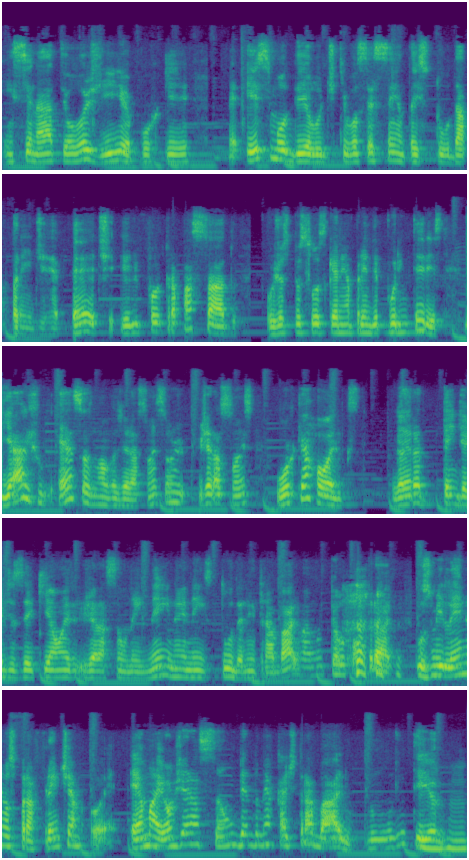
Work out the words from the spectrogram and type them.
ensinar a teologia, porque é, esse modelo de que você senta, estuda, aprende e repete, ele foi ultrapassado. Hoje as pessoas querem aprender por interesse. E essas novas gerações são gerações workaholics. A galera tende a dizer que é uma geração nem nem, né? Nem estuda, nem trabalha, mas muito pelo contrário. Os millennials para frente é, é, a maior geração dentro do mercado de trabalho, no mundo inteiro. Uhum.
